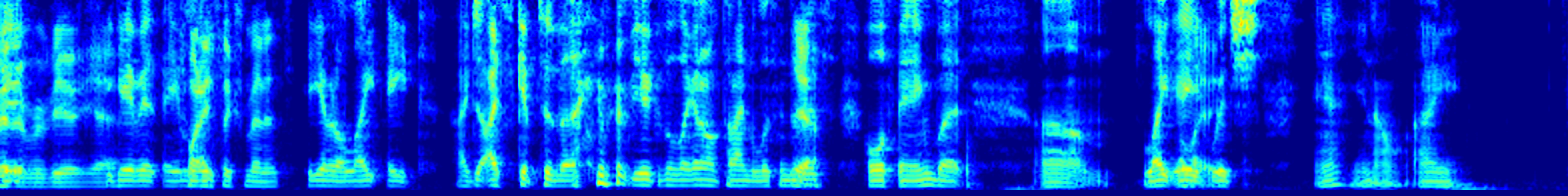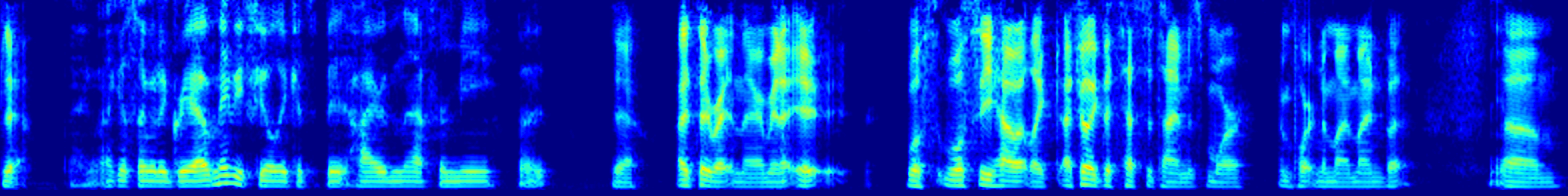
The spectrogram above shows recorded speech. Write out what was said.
Gave it it. a review. Yeah, He gave it a twenty light, minutes. he gave it a light eight. I, ju- I skipped to the review because I was like I don't have time to listen to Yeah. this whole thing, but um, light eight, light which yeah, you know I Yeah, I guess I would agree. I would maybe feel like it's a bit higher than that for me, but yeah. I'd say right in there. I mean, it, we'll we'll see how it like. I feel like the test of time is more important in my mind, but um,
